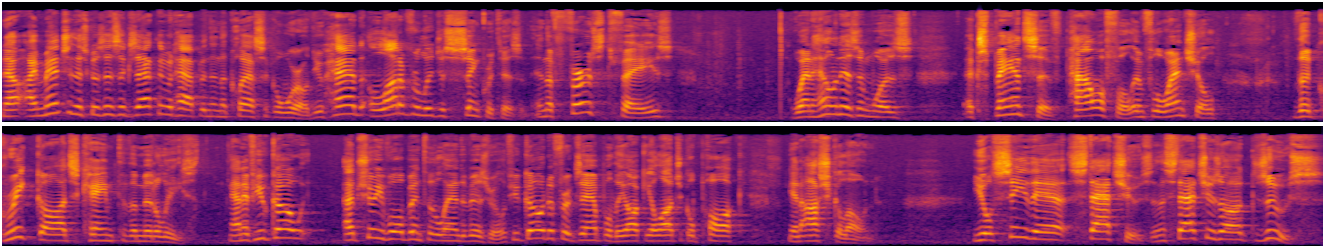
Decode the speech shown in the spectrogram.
Now, I mention this because this is exactly what happened in the classical world. You had a lot of religious syncretism. In the first phase, when Hellenism was expansive, powerful, influential, the Greek gods came to the Middle East. And if you go, I'm sure you've all been to the land of Israel. If you go to, for example, the archaeological park in Ashkelon, you'll see there statues, and the statues are Zeus,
